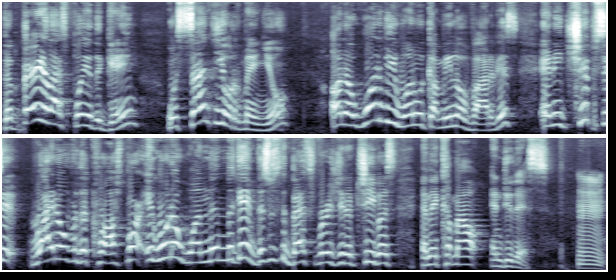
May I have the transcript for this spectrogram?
The very last play of the game was Santi Ormeño on a 1v1 with Camilo Vargas, and he chips it right over the crossbar. It would have won them the game. This was the best version of Chivas, and they come out and do this. Mm.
